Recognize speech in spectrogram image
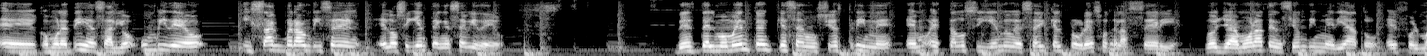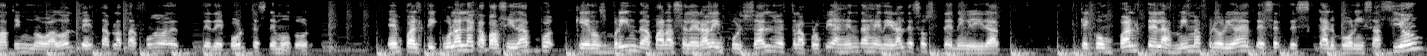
eh, como les dije, salió un video y Zach Brown dice lo siguiente en ese video. Desde el momento en que se anunció Stream, hemos estado siguiendo de cerca el progreso de la serie. Nos llamó la atención de inmediato el formato innovador de esta plataforma de, deportes de motor. En particular la capacidad que nos brinda para acelerar e impulsar nuestra propia agenda general de sostenibilidad, que comparte las mismas prioridades de descarbonización,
